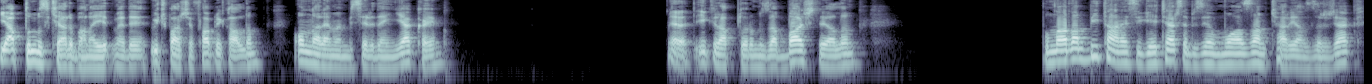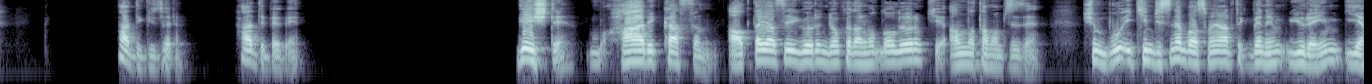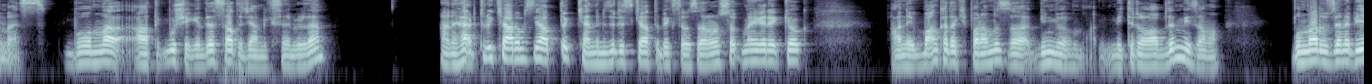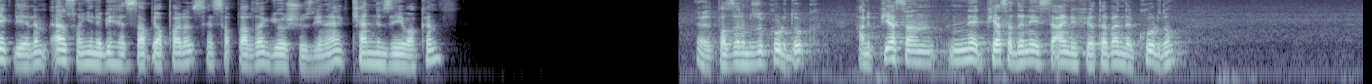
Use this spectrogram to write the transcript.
Yaptığımız kar bana yetmedi. 3 parça fabrik aldım. Onları hemen bir seriden yakayım. Evet ilk Raptor'umuza başlayalım. Bunlardan bir tanesi geçerse bize muazzam kar yazdıracak. Hadi güzelim. Hadi bebeğim. Geçti. Harikasın. Altta yazıyı görünce o kadar mutlu oluyorum ki anlatamam size. Şimdi bu ikincisine basmaya artık benim yüreğim yemez. Bunlar artık bu şekilde satacağım ikisini birden. Hani her türlü karımızı yaptık. Kendimizi riske atıp ekstra zarara sokmaya gerek yok. Hani bankadaki paramızla bilmiyorum mitir alabilir miyiz ama bunlar üzerine bir ekleyelim. En son yine bir hesap yaparız. Hesaplarda görüşürüz yine. Kendinize iyi bakın. Evet pazarımızı kurduk. Hani piyasanın ne piyasada neyse aynı fiyata ben de kurdum.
